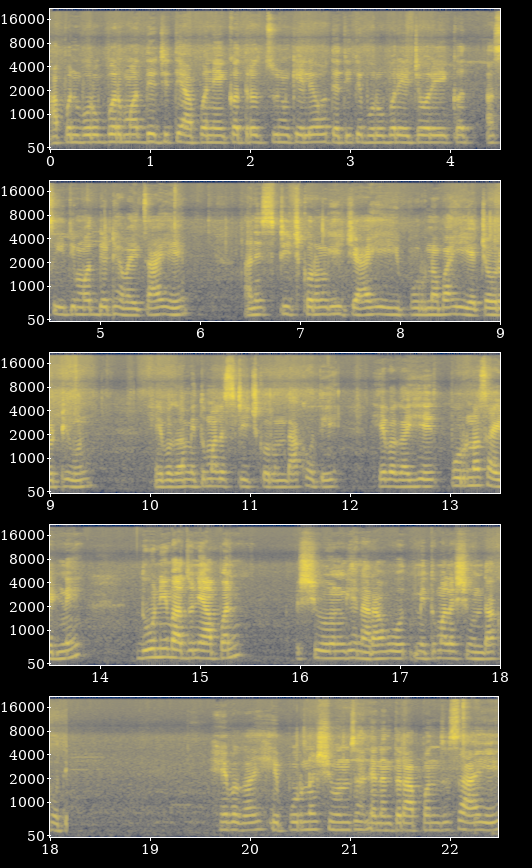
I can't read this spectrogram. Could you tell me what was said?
आपण बरोबर मध्य जिथे आपण एकत्र चून केल्या होत्या तिथे बरोबर याच्यावर एक असं इथे मध्य ठेवायचं आहे. आणि स्टिच करून घ्यायची आहे ही पूर्ण बाही याच्यावर ठेवून. हे बघा मी तुम्हाला स्टिच करून दाखवते. हे बघा हे पूर्ण साईडने दोन्ही बाजूने आपण शिवून घेणार आहोत. मी तुम्हाला शिवून दाखवते. हे बघा हे पूर्ण शिवून झाल्यानंतर आपण जसं आहे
